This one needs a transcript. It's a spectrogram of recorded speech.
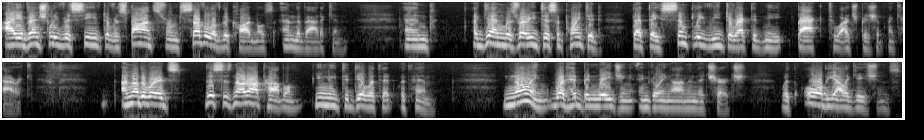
I eventually received a response from several of the cardinals and the Vatican, and again was very disappointed that they simply redirected me back to Archbishop McCarrick. In other words, this is not our problem. You need to deal with it with him. Knowing what had been raging and going on in the church with all the allegations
